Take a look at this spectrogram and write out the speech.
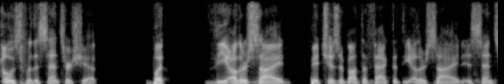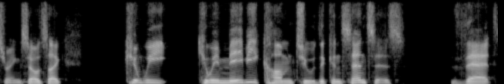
goes for the censorship, but the other side bitches about the fact that the other side is censoring. So it's like, can we can we maybe come to the consensus that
